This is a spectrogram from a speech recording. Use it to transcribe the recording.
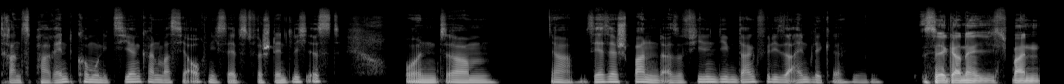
transparent kommunizieren kann, was ja auch nicht selbstverständlich ist. Und ähm, ja, sehr, sehr spannend. Also vielen lieben Dank für diese Einblicke, Jürgen. Sehr gerne. Ich meine,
